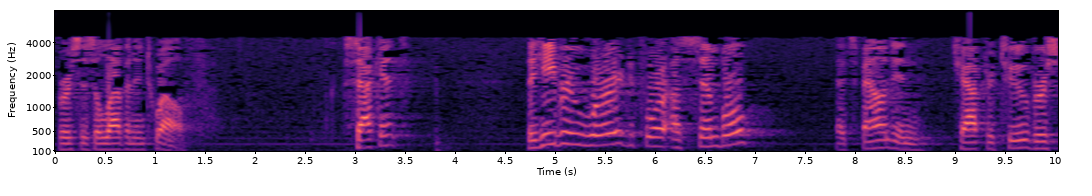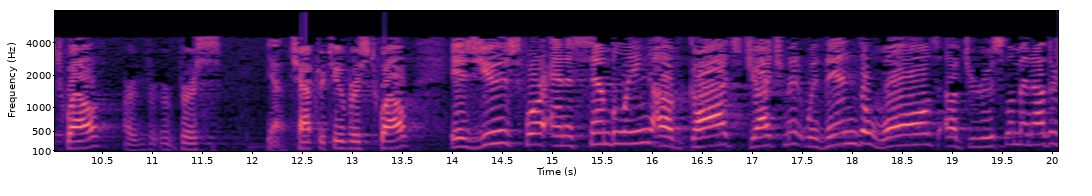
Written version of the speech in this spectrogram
verses 11 and 12. Second, the Hebrew word for assemble that's found in chapter 2 verse 12 or verse yeah, chapter 2 verse 12 is used for an assembling of God's judgment within the walls of Jerusalem and other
